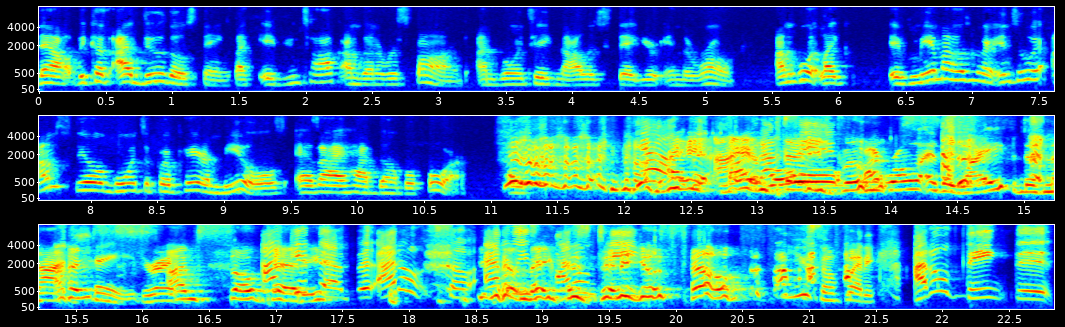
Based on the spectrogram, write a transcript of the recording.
Now, because I do those things. Like if you talk, I'm going to respond. I'm going to acknowledge that you're in the room. I'm going like if me and my husband are into it, I'm still going to prepare meals as I have done before. No, Yeah, I I- am I'm role, petty saying- my role as a wife does not I'm, change, right? I'm so I petty. get that, but I don't. So You at gotta least make I this don't dinner think yourself. you're so funny. I don't think that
